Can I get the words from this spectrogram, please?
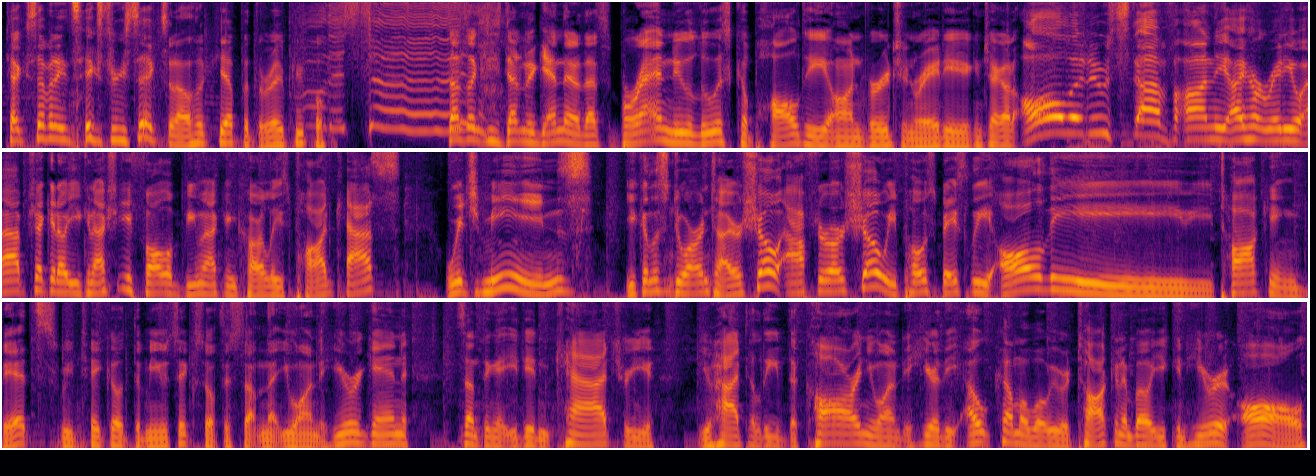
text 78636 and I'll hook you up with the right people. Sounds like he's done it again there. That's brand new Lewis Capaldi on Virgin Radio. You can check out all the new stuff on the iHeartRadio app. Check it out. You can actually follow BMAC and Carly's podcasts, which means you can listen to our entire show after our show. We post basically all the talking bits. We take out the music. So if there's something that you wanted to hear again, something that you didn't catch, or you you had to leave the car and you wanted to hear the outcome of what we were talking about, you can hear it all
